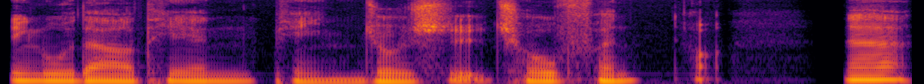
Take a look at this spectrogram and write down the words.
进入到天平就是秋分。好，那。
